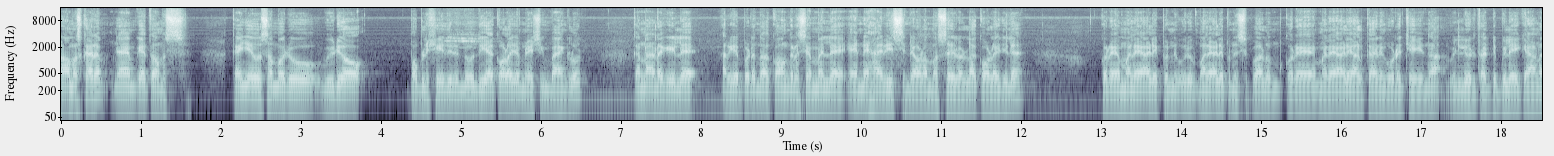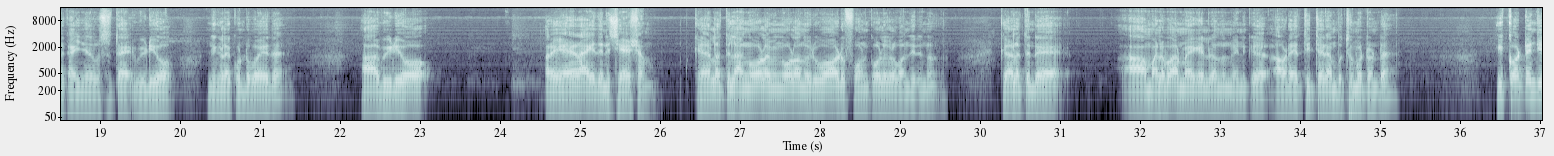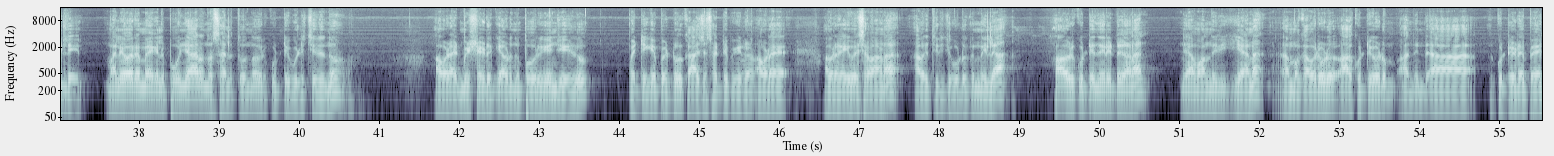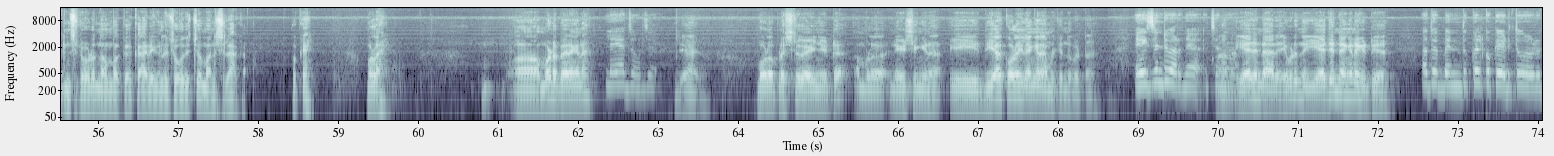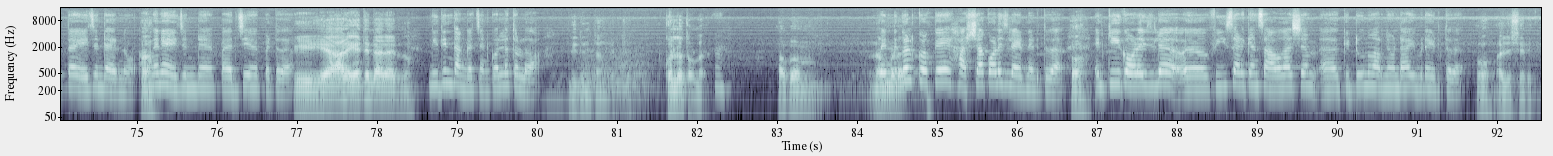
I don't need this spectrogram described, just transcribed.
നമസ്കാരം. ഞാൻ M K Thomas. കഴിഞ്ഞ ദിവസം ഒരു വീഡിയോ പബ്ലിഷ് ചെയ്തിരുന്നു. Diya college of nursing Bangalore. കർണാടകയിലെ അറിയപ്പെടുന്ന Congress M L A N A ഹാരിസിന്റെ ഉടമസ്ഥയിലുള്ള കോളേജിൽ കുറേ മലയാളി ഒരു മലയാളി പ്രിൻസിപ്പാളും കുറേ മലയാളി ആൾക്കാരും കൂടെ ചെയ്യുന്ന വലിയൊരു തട്ടിപ്പിലേക്കാണ് കഴിഞ്ഞ ദിവസത്തെ വീഡിയോ നിങ്ങളെ കൊണ്ടുപോയത്. ആ വീഡിയോ ഏറായതിനു ശേഷം കേരളത്തിൽ അങ്ങോളം ഇങ്ങോളം ഒരുപാട് ഫോൺ കോളുകൾ വന്നിരുന്നു. കേരളത്തിന്റെ ആ മലബാർ മേഖലയിലൊന്നും എനിക്ക് അവിടെ എത്തിച്ചേരാൻ ബുദ്ധിമുട്ടുണ്ട്. ഈ കോട്ടയം ജില്ലയിൽ മലയോര മേഖല പൂഞ്ഞാർ എന്ന സ്ഥലത്തു നിന്ന് ഒരു കുട്ടി വിളിച്ചിരുന്നു. അവിടെ അഡ്മിഷൻ എടുക്കുക അവിടുന്ന് പോരുകയും ചെയ്തു. പറ്റിക്കപ്പെട്ടു. കാശ് സർട്ടിഫിക്കറ്റ് അവിടെ അവരുടെ കൈവശമാണ്. അവർ തിരിച്ചു കൊടുക്കുന്നില്ല. ആ ഒരു കുട്ടിയെ നേരിട്ട് കാണാൻ ഞാൻ വന്നിരിക്കുകയാണ്. നമുക്ക് അവരോട് ആ കുട്ടിയോടും അതിന്റെ കുട്ടിയുടെ പേരൻസിനോടും നമുക്ക് കാര്യങ്ങൾ ചോദിച്ച് മനസ്സിലാക്കാം. ഓക്കെ മോളെ. മോളുടെ പേരെങ്ങനെ? ലയ ജോർജ്. ജയ മോൾ പ്ലസ് ടു കഴിഞ്ഞിട്ട് നമ്മൾ നേഴ്സിങ്ങിന് ഈ ദിയ കോളേജിൽ എങ്ങനെ നമ്മൾ ചെന്നുപെട്ടത് ഏജന്റ് പറഞ്ഞ് ചെന്നു ഏജന്റ് ആരെ? എവിടുന്ന്? ഈ ഏജന്റ് എങ്ങനെ കിട്ടിയത് അത് ബന്ധുക്കൾക്കൊക്കെ എടുത്തു കൊടുത്ത ഏജന്റ് ആയിരുന്നു. അങ്ങനെ ഏജന്റിനെ പരിചയപ്പെട്ടത്. ഈ ആര്? ഏജന്റ് ആരായിരുന്നു? നിതിൻ തങ്കച്ചൻ കൊല്ലത്തുള്ളതാ. നിതിൻ തങ്കച്ചൻ. കൊല്ലത്തുള്ള. അപ്പം ബന്ധുക്കൾക്കൊക്കെ ഹർഷ കോളേജിലായിരുന്നു എടുത്തത്. എനിക്ക് ഈ കോളേജിൽ ഫീസ് അടയ്ക്കാൻ സാവകാശം കിട്ടുമെന്ന് പറഞ്ഞുകൊണ്ടാണ് ഇവിടെ എടുത്തത്. ഓ അത് ശരി.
